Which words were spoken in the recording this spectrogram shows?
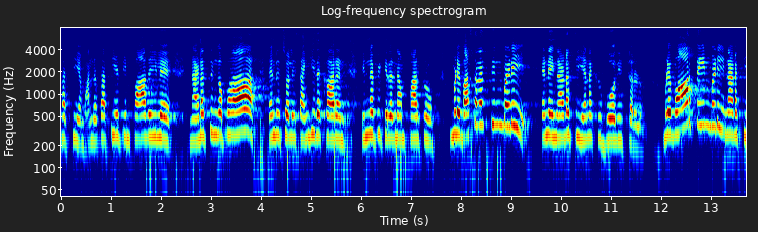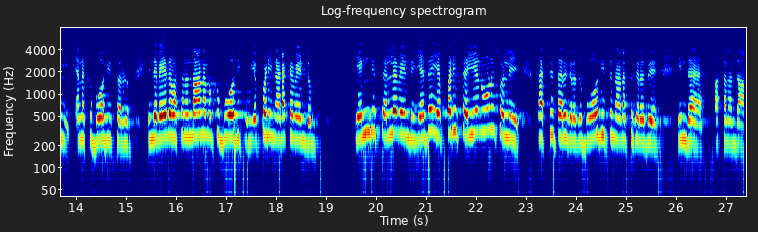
சத்தியம். அந்த சத்தியத்தின் பாதையிலே நடத்துங்கப்பா என்று சொல்லி சங்கீதக்காரன் விண்ணப்பிக்கிறது நாம் பார்க்கிறோம். உம்முடைய வசனத்தின்படி என்னை நடத்தி எனக்கு போதித்தருளும் உம்முடைய வார்த்தையின்படி நடத்தி எனக்கு போதி தருளும். இந்த வேத வசனம்தான் நமக்கு போதிக்கும். எப்படி நடக்க வேண்டும்? எங்கு செல்ல வேண்டும்? எதை எப்படி செய்யணும்னு சொல்லி கற்றுத்தருகிறது போதித்து நடத்துகிறது இந்த வசனம்தான்.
